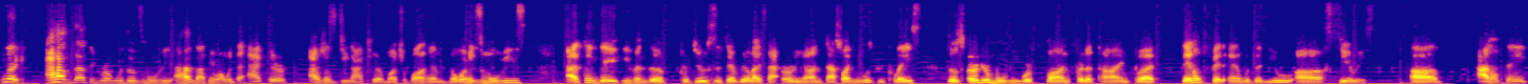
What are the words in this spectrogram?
Look, I have nothing wrong with those movies. I have nothing wrong with the actor. I just do not care much about him. Knowing his movies, I think they even the producers they realized that early on. That's why he was replaced. Those earlier movies were fun for the time, but they don't fit in with the new uh, series. Uh, I don't think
